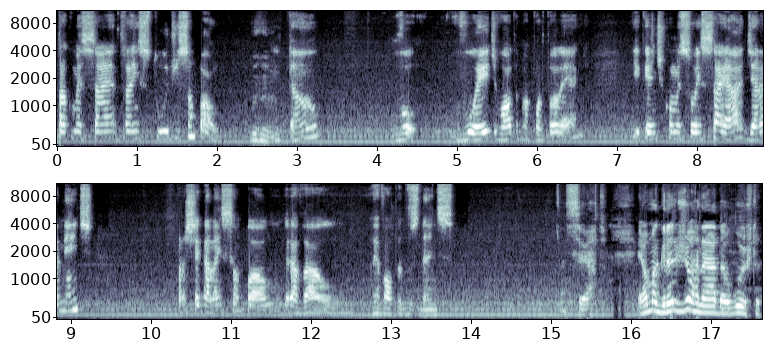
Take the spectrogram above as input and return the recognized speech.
para começar a entrar em estúdio em São Paulo. Uhum. Então, vo, voei de volta para Porto Alegre e que a gente começou a ensaiar diariamente para chegar lá em São Paulo gravar o Revolta dos Dantes. Tá certo. É uma grande jornada, Augusto.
